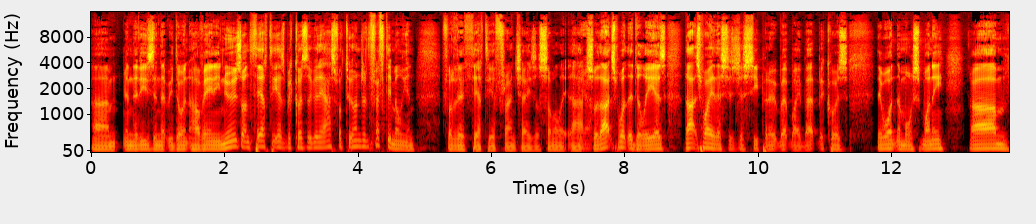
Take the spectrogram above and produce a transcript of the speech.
Um, and the reason that we don't have any news on 30 is because they're going to ask for 250 million for the 30th franchise or something like that. Yeah. So that's what the delay is. That's why this is just seeping out bit by bit because they want the most money. Um,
